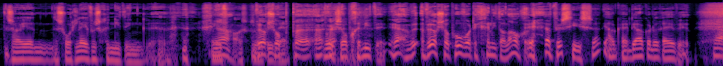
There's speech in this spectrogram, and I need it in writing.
Dan zou je een soort levensgenieting eh, geven. Ja, workshop, eh, eh, workshop genieten. Ja, een workshop hoe word ik genietoloog? Ja, precies. hè? Die hou ik, die hou ik er nog even in. Ja.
